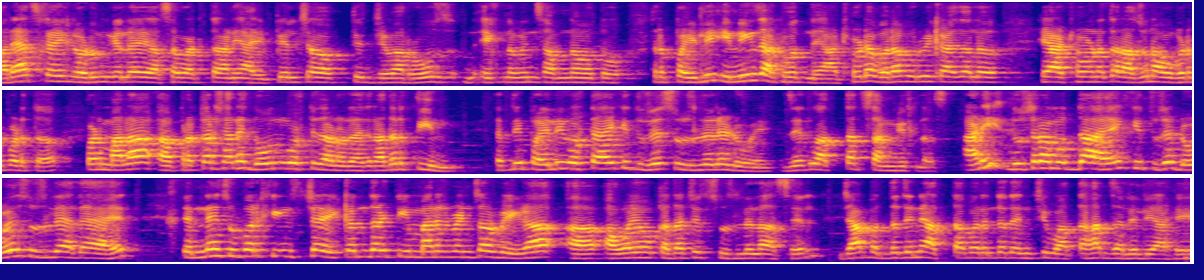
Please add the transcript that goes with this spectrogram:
बऱ्याच काही घडून गेलंय असं वाटतं आणि आय पी एलच्या बाबतीत जेव्हा रोज एक नवीन सामना होतो तर पहिली इनिंग आठवत नाही. आठवड्याभरापूर्वी काय झालं हे आठवणं तर अजून अवघड पडतं. पण मला प्रकर्षाने दोन गोष्टी जाणवल्या आहेत. रादर तीन. त्यातली पहिली गोष्ट आहे की तुझे सुजलेले डोळे जे तू आत्ताच सांगितलंस. आणि दुसरा मुद्दा आहे की तुझे डोळे सुजले आले आहेत चेन्नई सुपर किंग्सच्या एकंदर टीम मॅनेजमेंटचा वेगळा अवयव कदाचित सुचलेला असेल ज्या पद्धतीने आतापर्यंत त्यांची वाताहात झालेली आहे.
